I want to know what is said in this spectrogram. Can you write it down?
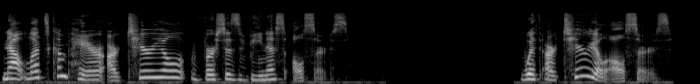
Now let's compare arterial versus venous ulcers. With arterial ulcers,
